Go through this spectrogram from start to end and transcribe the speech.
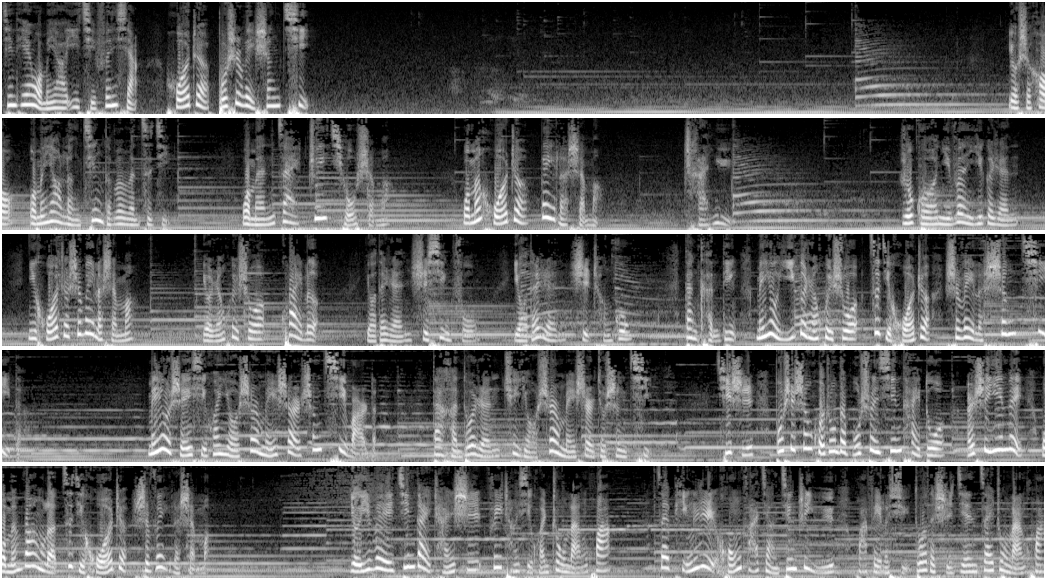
今天我们要一起分享：活着不是为生气。有时候，我们要冷静的问问自己：我们在追求什么？我们活着为了什么？禅语。如果你问一个人，你活着是为了什么？有人会说快乐，有的人是幸福，有的人是成功，但肯定没有一个人会说自己活着是为了生气的。没有谁喜欢有事儿没事儿生气玩的，但很多人却有事儿没事儿就生气。其实不是生活中的不顺心太多，而是因为我们忘了自己活着是为了什么。有一位金代禅师非常喜欢种兰花，在平日弘法讲经之余，花费了许多的时间栽种兰花。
